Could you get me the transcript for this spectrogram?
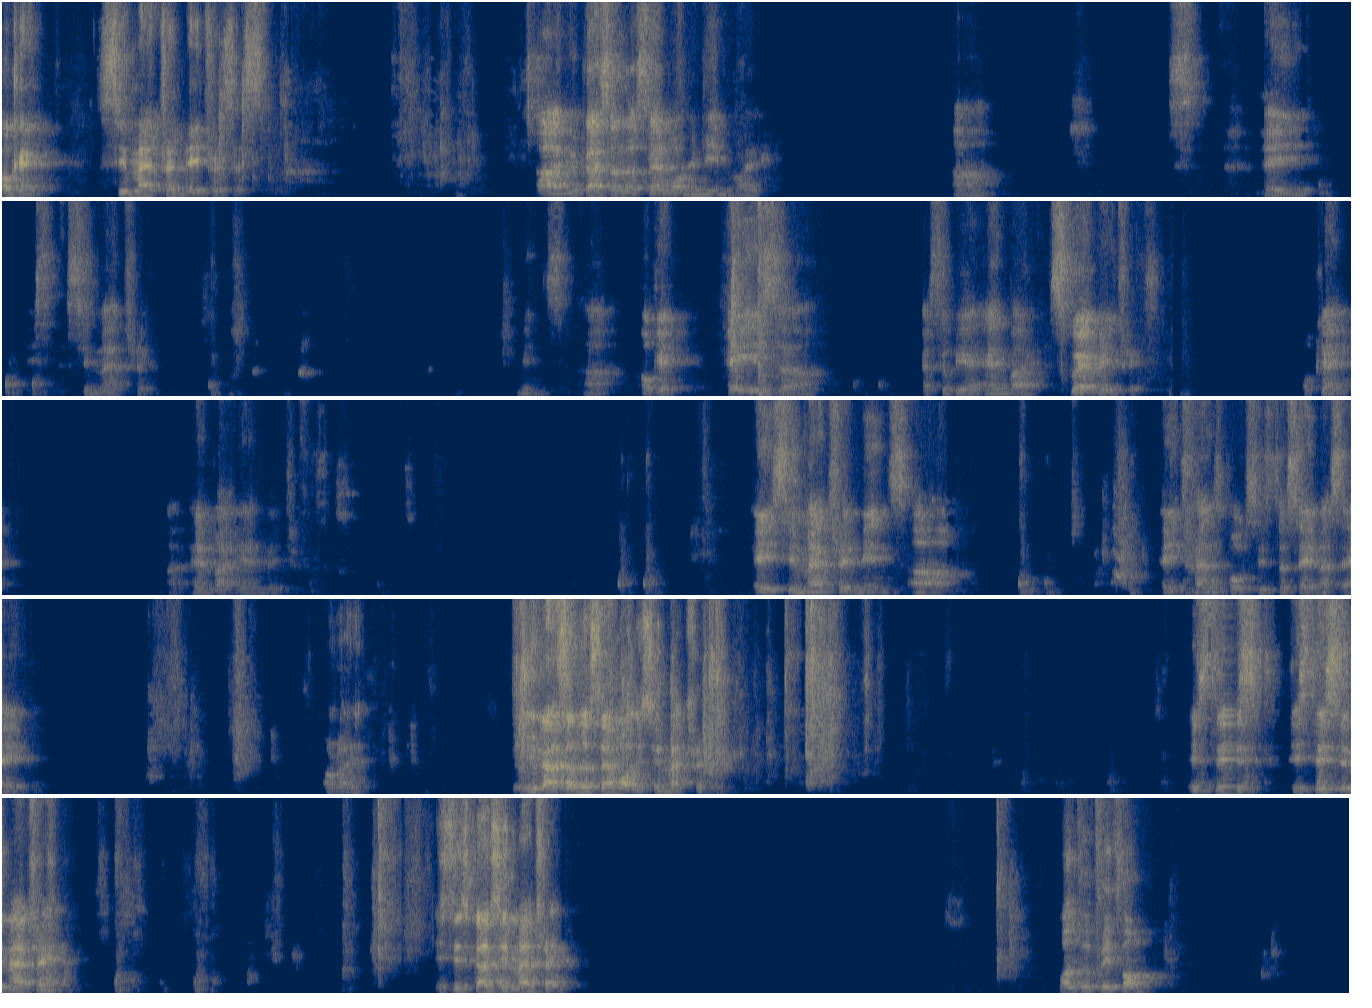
Okay, symmetric matrices. Uh, you guys understand what I mean, right? Uh, A is symmetric. Means, uh, okay, A is uh, has to be an n by square matrix. Okay, uh, n by n matrix. A symmetric means uh, a transpose is the same as A. All right. You guys understand what is symmetric? Is this is this symmetric? Is this guy symmetric? One, two, three, four.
